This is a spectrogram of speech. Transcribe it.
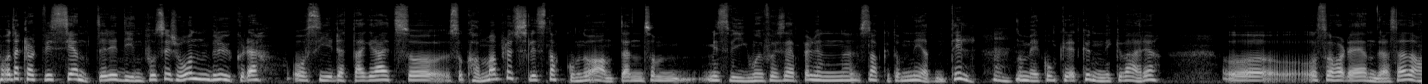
Og det er klart, hvis jenter i din posisjon bruker det og sier dette er greit, så, så kan man plutselig snakke om noe annet enn som min svigermor f.eks. Hun snakket om nedentil. Mm. Noe mer konkret kunne den ikke være. Og, og så har det endra seg da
